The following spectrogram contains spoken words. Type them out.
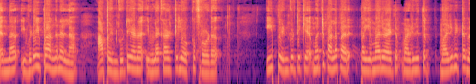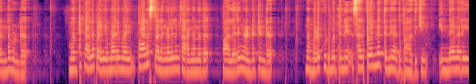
എന്നാൽ ഇവിടെ ഇപ്പം അങ്ങനെയല്ല ആ പെൺകുട്ടിയാണ് ഇവളെക്കാട്ടിലും ഒക്കെ ഫ്രോഡ് ഈ പെൺകുട്ടിക്ക് മറ്റു പല പയ്യന്മാരുമായിട്ടും വഴിവിത്ത വഴിവിട്ട ബന്ധമുണ്ട്. മറ്റു പല പയ്യന്മാരുമായും പല സ്ഥലങ്ങളിലും കറങ്ങുന്നത് പലരും കണ്ടിട്ടുണ്ട്. നമ്മുടെ കുടുംബത്തിന്റെ സൽപ്പേരിനെ തന്നെ അത് ബാധിക്കും. ഇന്നേ വരെ ഈ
